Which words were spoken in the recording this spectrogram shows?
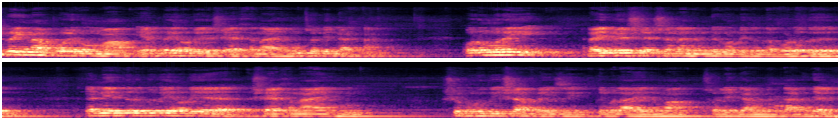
ட்ரெயினாக போயிடுமா என்று என்னுடைய சேஷநாயகம் சொல்லி காட்டாங்க ஒரு முறை ரயில்வே ஸ்டேஷனில் நின்று கொண்டிருந்த பொழுது கண்ணியத்திற்குரிய என்னுடைய ஷேகநாயகம் ஷுபுதீஷா ஃபைசி திபிலாயுதமா சொல்லி காண்பித்தார்கள்.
